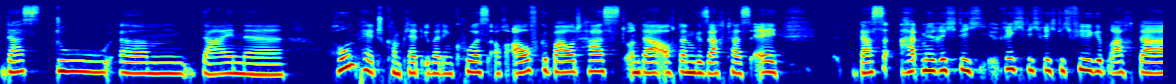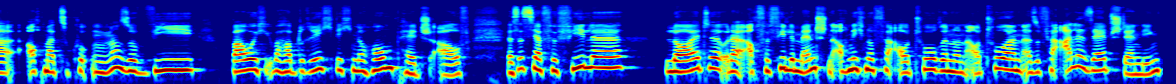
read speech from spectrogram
dass du ähm, deine Homepage komplett über den Kurs auch aufgebaut hast und da auch dann gesagt hast, ey, das hat mir richtig, richtig, richtig viel gebracht, da auch mal zu gucken, ne, so wie baue ich überhaupt richtig eine Homepage auf. Das ist ja für viele Leute oder auch für viele Menschen, auch nicht nur für Autorinnen und Autoren, also für alle Selbstständigen,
